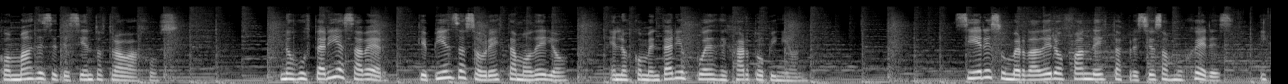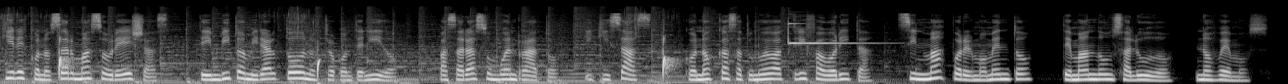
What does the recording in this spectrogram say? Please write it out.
con más de 700 trabajos. Nos gustaría saber qué piensas sobre esta modelo, en los comentarios puedes dejar tu opinión. Si eres un verdadero fan de estas preciosas mujeres y quieres conocer más sobre ellas, te invito a mirar todo nuestro contenido, pasarás un buen rato, y quizás, conozcas a tu nueva actriz favorita. Sin más por el momento, te mando un saludo, nos vemos.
